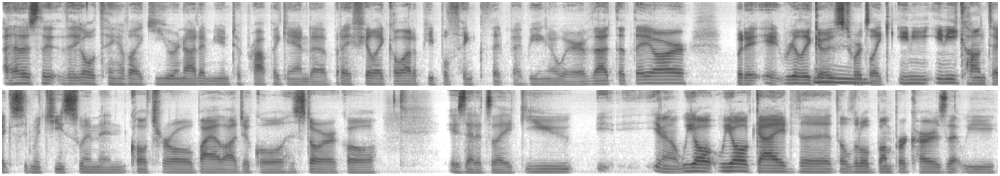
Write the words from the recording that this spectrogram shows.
I know there's the, the old thing of like you are not immune to propaganda, but I feel like a lot of people think that by being aware of that that they are. But it, it really goes Mm. towards like any any context in which you swim in, cultural, biological, historical, is that it's like you you know, we all we all guide the the little bumper cars that we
